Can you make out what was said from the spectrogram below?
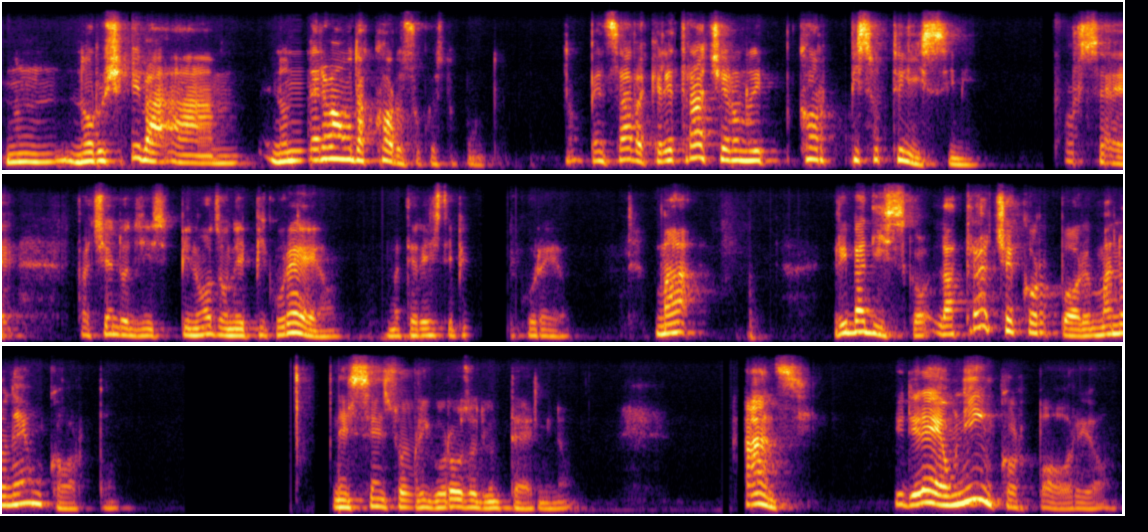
non, riusciva a... non eravamo d'accordo su questo punto. No? Pensava che le tracce erano dei corpi sottilissimi, forse facendo di Spinoza un epicureo, un materialista epicureo. Ma Ribadisco, la traccia è corporea, ma non è un corpo, nel senso rigoroso di un termine. Anzi, io direi è un incorporeo,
